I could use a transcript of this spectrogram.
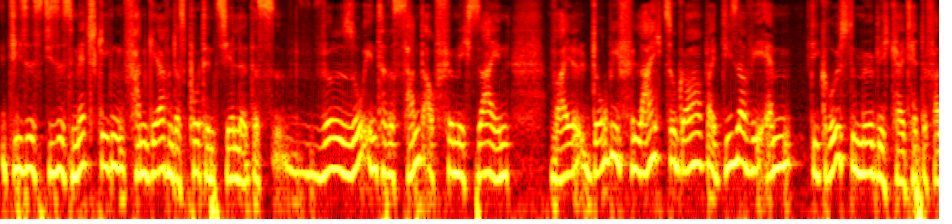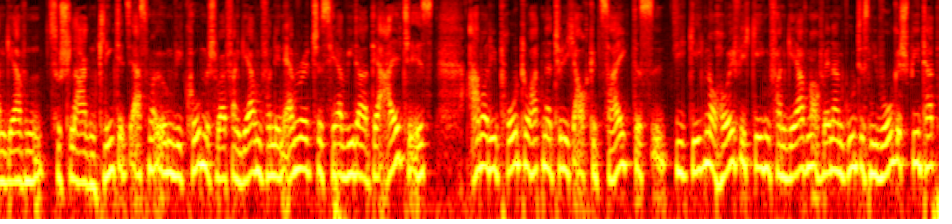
dieses, dieses Match gegen Van Gerven, das Potenzielle, das würde so interessant auch für mich sein, weil Doby vielleicht sogar bei dieser WM die größte Möglichkeit hätte, Van Gerven zu schlagen. Klingt jetzt erstmal irgendwie komisch, weil Van Gerven von den Averages her wieder der Alte ist. Aber die Proto hat natürlich auch gezeigt, dass die Gegner häufig gegen Van Gerven, auch wenn er ein gutes Niveau gespielt hat,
